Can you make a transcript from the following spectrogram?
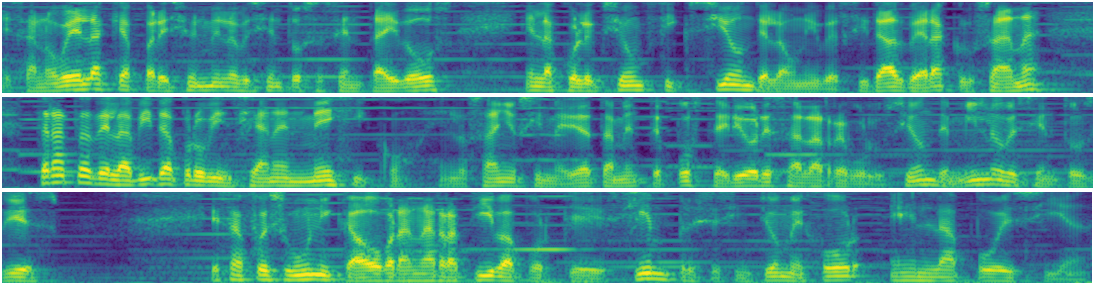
Esa novela, que apareció en 1962 en la colección Ficción de la Universidad Veracruzana, trata de la vida provinciana en México, en los años inmediatamente posteriores a la Revolución de 1910. Esa fue su única obra narrativa porque siempre se sintió mejor en la poesía.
